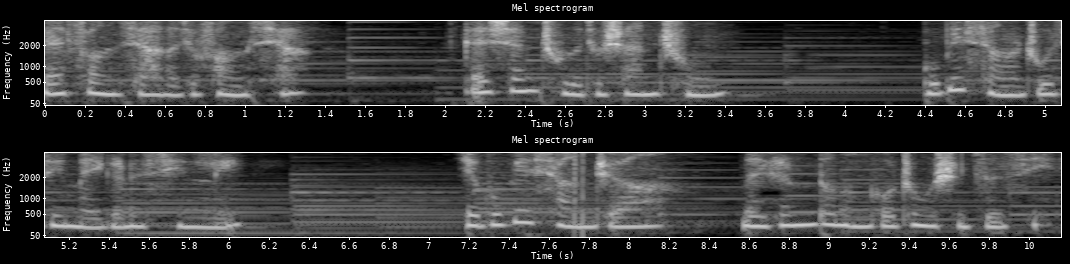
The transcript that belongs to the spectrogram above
该放下的就放下，该删除的就删除，不必想着住进每个人的心里，也不必想着每个人都能够重视自己。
